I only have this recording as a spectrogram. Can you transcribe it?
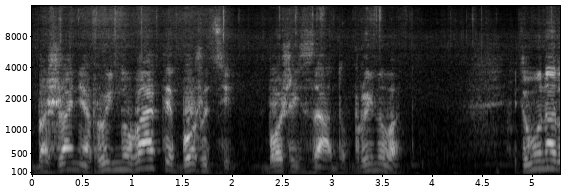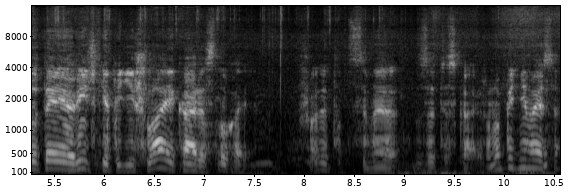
бажання руйнувати Божу ціль, Божий задум, руйнувати. І тому вона до тієї річки підійшла і каже, слухай, що ти тут себе затискаєш? Ну піднімися.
